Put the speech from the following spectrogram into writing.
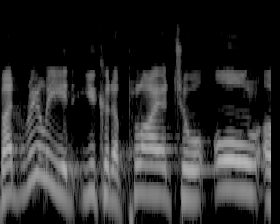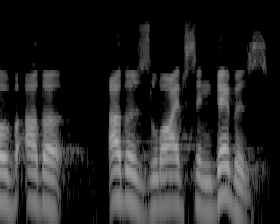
But really, it, you could apply it to all of other, others' life's endeavors.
